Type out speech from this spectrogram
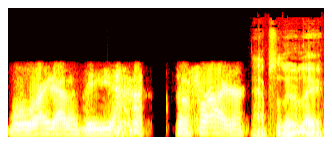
right out of the, the fryer. Absolutely.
